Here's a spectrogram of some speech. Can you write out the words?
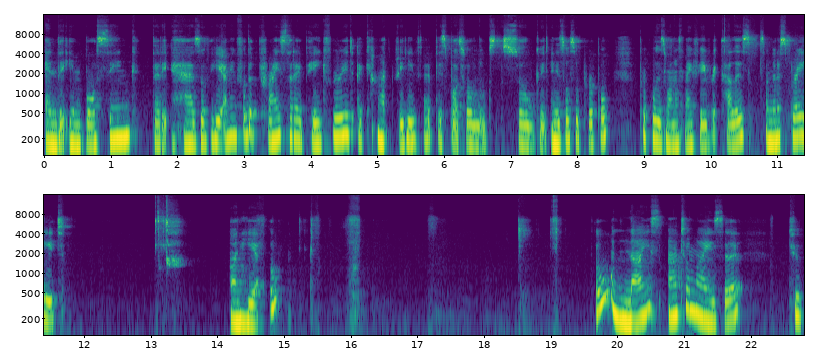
and the embossing that it has over here. I mean, for the price that I paid for it, I can't believe that this bottle looks so good. And it's also purple. Purple is one of my favorite colors. So I'm going to spray it on here. Oh. Oh, nice atomizer. To,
